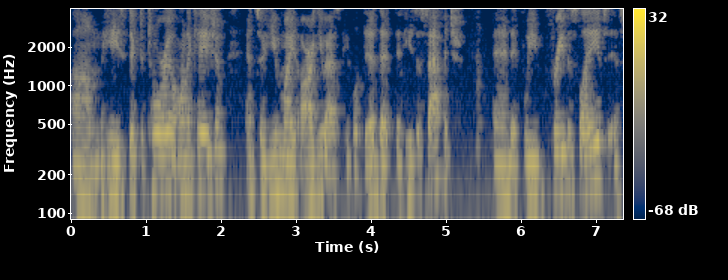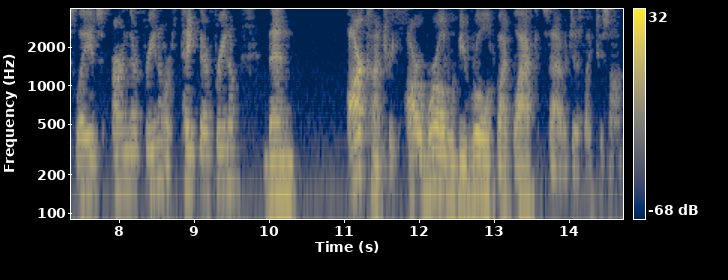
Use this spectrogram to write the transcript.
Um, he's dictatorial on occasion. And so you might argue, as people did, that, that he's a savage. And if we free the slaves, if slaves earn their freedom or take their freedom, then our country, our world will be ruled by black savages like Toussaint.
